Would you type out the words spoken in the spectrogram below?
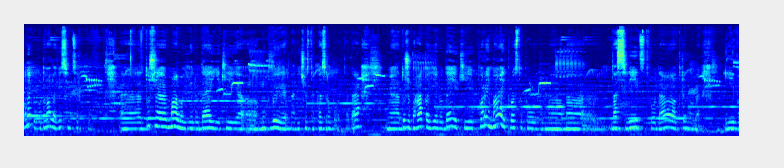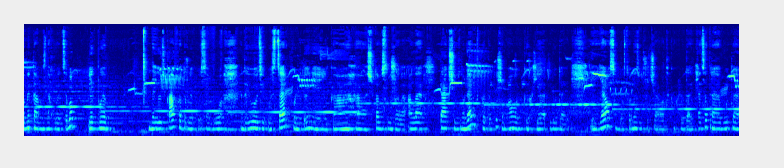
вони побудували вісім церков. Е, Дуже мало є людей, які е, могли навіть щось таке зробити. Да? Е, Дуже багато є людей, які переймають просто по на, на наслідство, да, отримали, і вони там знаходяться. Або якби дають кафедру якусь, або дають якусь церкву людині, яка що там служила. Але так, щоб нуля відкрити, дуже мало таких є людей. І я особисто не зустрічала таких людей. Це треба бути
